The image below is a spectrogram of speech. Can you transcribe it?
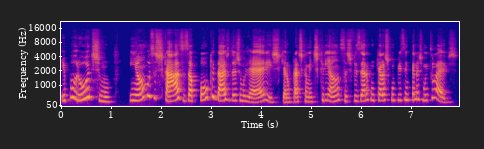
E por último, em ambos os casos, a pouca idade das mulheres, que eram praticamente crianças, fizeram com que elas cumprissem penas muito leves,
